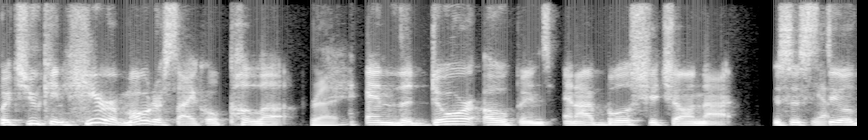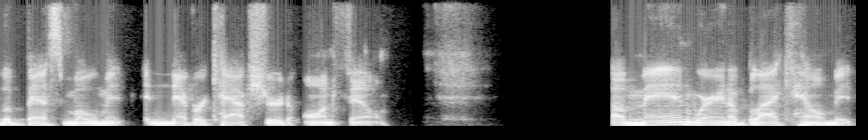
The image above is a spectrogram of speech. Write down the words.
but you can hear a motorcycle pull up Right. and the door opens and i bullshit y'all not this is Yep. still the best moment and never captured on film a man wearing a black helmet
